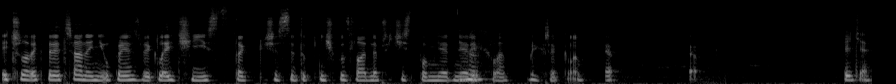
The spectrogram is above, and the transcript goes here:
i člověk, který třeba není úplně zvyklý číst, takže si tu knížku zvládne přečíst poměrně mm-hmm. rychle, bych řekla. Jo. jo. Určitě.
